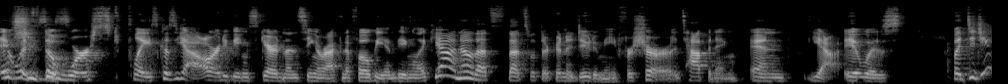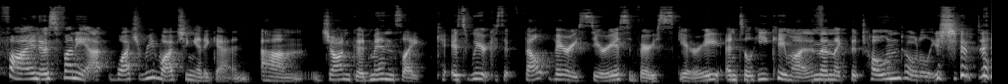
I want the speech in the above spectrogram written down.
it was the worst place because yeah, already being scared and then seeing arachnophobia and being like, yeah, no, that's that's what they're gonna do to me for sure. It's happening, and yeah, it was. But did you find it was funny? I watch rewatching it again. Um, John Goodman's like it's weird because it felt very serious and very scary until he came on, and then like the tone totally shifted,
